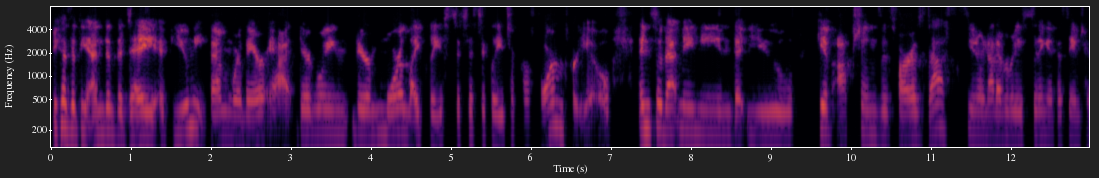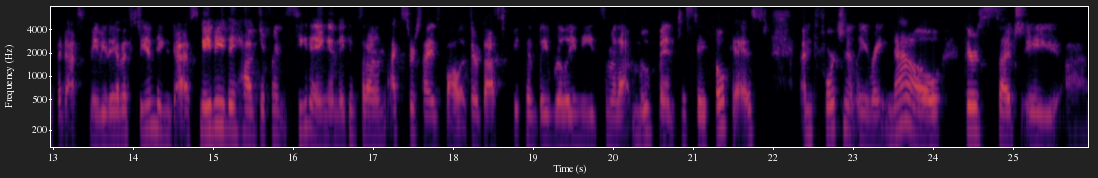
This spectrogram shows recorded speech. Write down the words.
Because at the end of the day, if you meet them where they're at, they're going, they're more likely statistically to perform for you. And so that may mean that you give options as far as desks. You know, not everybody's sitting at the same type of desk. Maybe they have a standing desk. Maybe they have different seating and they can sit on an exercise ball at their desk because they really need some of that movement to stay focused. Unfortunately, right now, there's such a uh,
